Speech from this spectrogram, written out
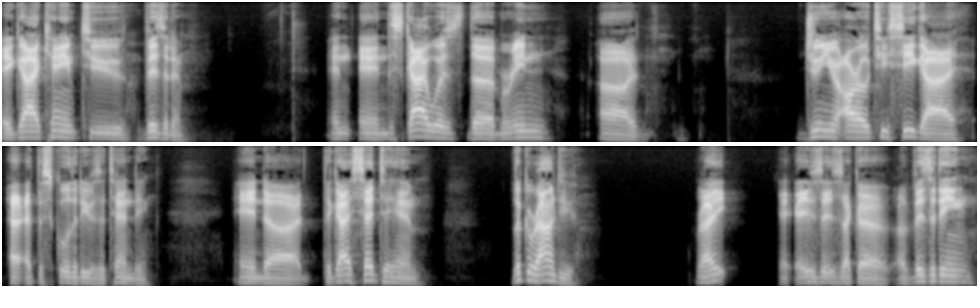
a guy came to visit him and and this guy was the marine uh, junior ROTC guy at, at, the school that he was attending and uh, the guy said to him, "Look around you." Right? Is is like a, a visiting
